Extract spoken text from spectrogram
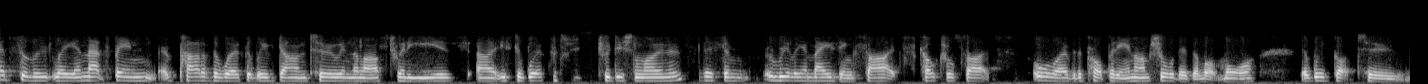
Absolutely, and that's been part of the work that we've done too in the last 20 years uh, is to work with traditional owners. There's some really amazing sites, cultural sites all over the property, and I'm sure there's a lot more that we've got to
